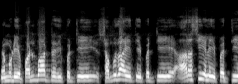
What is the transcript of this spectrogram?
நம்முடைய பண்பாட்டை பற்றி சமுதாயத்தை பற்றி அரசியலை பற்றி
